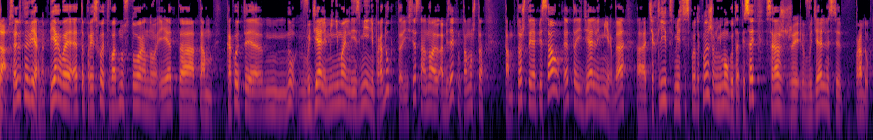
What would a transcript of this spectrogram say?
Да, абсолютно верно. Первое, это происходит в одну сторону, и это там какое-то, ну, в идеале минимальное изменение продукта, естественно, оно обязательно, потому что там, то, что я описал, это идеальный мир. Да? А, Техлит вместе с продукт менеджером не могут описать сразу же в идеальности продукт.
